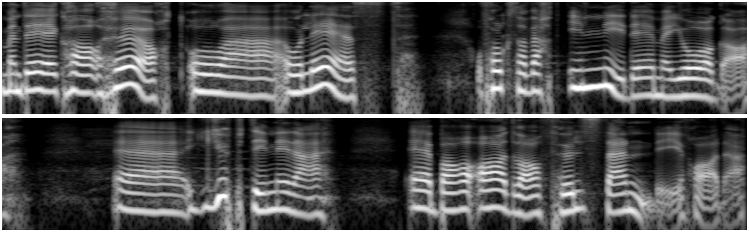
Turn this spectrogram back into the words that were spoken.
Men det jeg har hørt og, eh, og lest, og folk som har vært inni det med yoga, eh, dypt inni det, er bare advarer fullstendig fra det.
